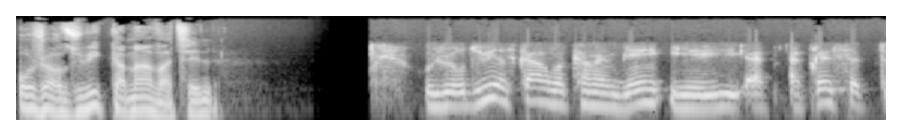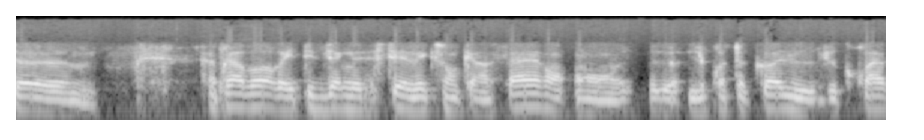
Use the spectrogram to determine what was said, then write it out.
Aujourd'hui, comment va-t-il? Aujourd'hui, Oscar va quand même bien. Et après cette, euh, après avoir été diagnostiqué avec son cancer, le, protocole, je crois,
